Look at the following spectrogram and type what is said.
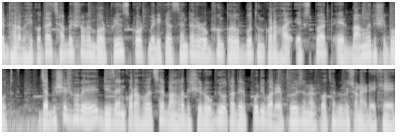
এর ধারাবাহিকতায় ছাব্বিশ নভেম্বর প্রিন্স কোর্ট মেডিকেল সেন্টারের অভ্যন্তরে উদ্বোধন করা হয় এক্সপার্ট এর বাংলাদেশি বুথ যা বিশেষভাবে ডিজাইন করা হয়েছে বাংলাদেশি রোগী ও তাদের পরিবারের প্রয়োজনের কথা বিবেচনায় রেখে।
